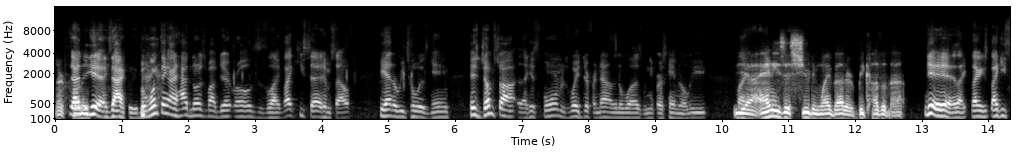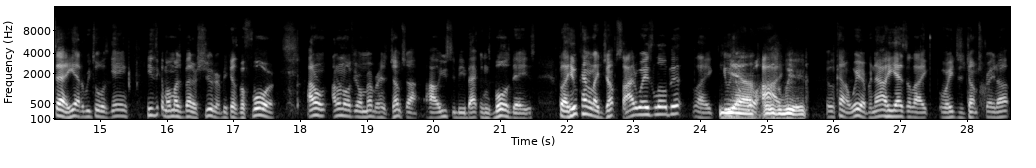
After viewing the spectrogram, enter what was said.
Yeah, yeah, exactly. But one thing I had noticed about Derrick Rose is like, like he said himself, he had to retool his game. His jump shot, like his form, is way different now than it was when he first came in the league. Like, yeah, and he's just shooting way better because of that. Yeah, yeah, like like like he said, he had to retool his game. He's become a much better shooter because before, I don't I don't know if you remember his jump shot how it used to be back in his Bulls days, but he would kind of like jump sideways a little bit, like he was yeah, real high. It was weird. It was kind of weird, but now he has to like where he just jumps straight up,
